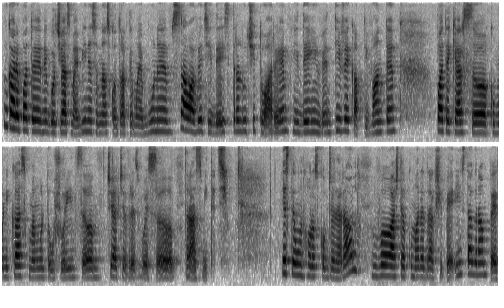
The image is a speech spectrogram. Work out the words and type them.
în care poate negociați mai bine, semnați contracte mai bune sau aveți idei strălucitoare, idei inventive, captivante, poate chiar să comunicați cu mai multă ușurință ceea ce vreți voi să transmiteți. Este un horoscop general, vă aștept cu mare drag și pe Instagram, pe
